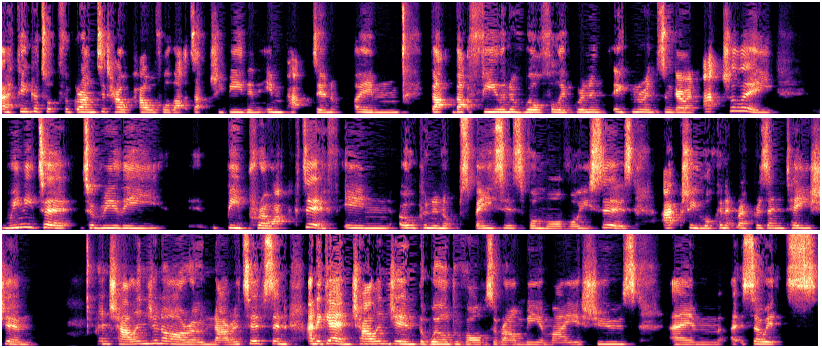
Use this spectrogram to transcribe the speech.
I think i took for granted how powerful that's actually been in impacting um, that that feeling of willful ignorance and going actually we need to to really be proactive in opening up spaces for more voices actually looking at representation and challenging our own narratives and and again challenging the world revolves around me and my issues um so it's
